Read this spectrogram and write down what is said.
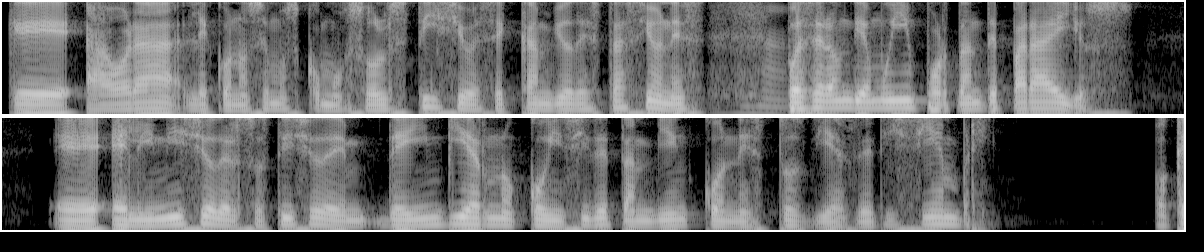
que ahora le conocemos como solsticio, ese cambio de estaciones, Ajá. pues era un día muy importante para ellos. Eh, el inicio del solsticio de, de invierno coincide también con estos días de diciembre. ¿Ok?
